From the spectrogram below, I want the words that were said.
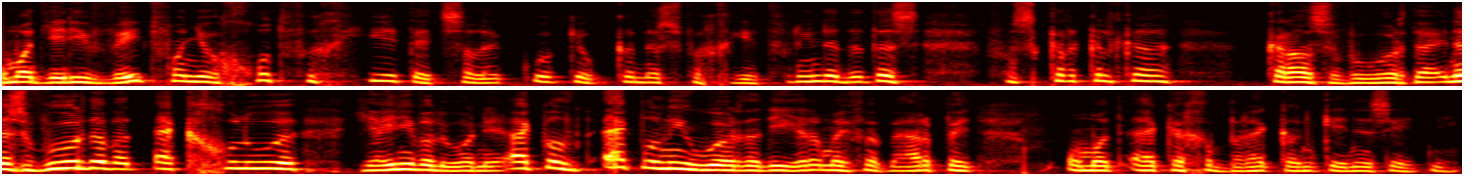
Omdat jy die wet van jou God vergeet het, sal ek ook jou kinders vergeet. Vriende, dit is verskriklike kras woorde en dis woorde wat ek glo jy nie wil hoor nie. Ek wil ek wil nie hoor dat die Here my verwerp het omdat ek 'n gebrek aan kennis het nie.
